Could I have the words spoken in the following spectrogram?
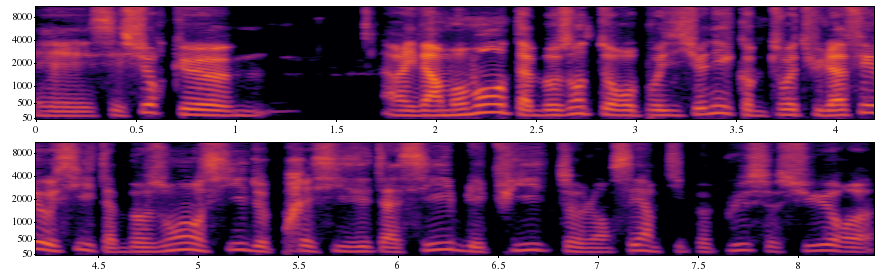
c'est sûr que arrivé un moment, tu as besoin de te repositionner, comme toi tu l'as fait aussi. Tu as besoin aussi de préciser ta cible et puis te lancer un petit peu plus sur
